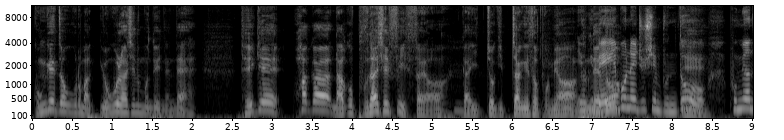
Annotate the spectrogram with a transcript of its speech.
공개적으로 막 욕을 하시는 분도 있는데 되게 화가 나고 분하실 수 있어요. 그러니까 이쪽 입장에서 보면 음. 여기 근데도 메일 보내주신 분도 예, 보면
